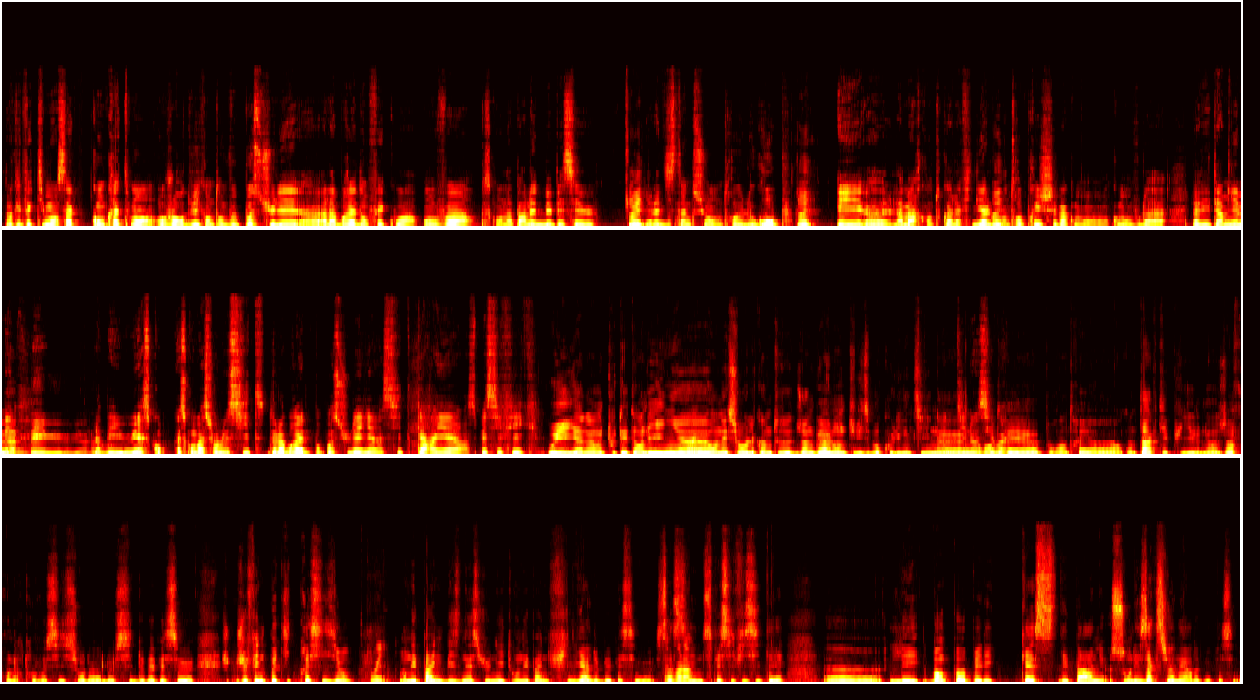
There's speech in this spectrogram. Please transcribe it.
Donc effectivement, ça concrètement, aujourd'hui, quand on veut postuler euh, à la BRED, on fait quoi? On va, parce qu'on a parlé de BPCE, Oui. il y a la distinction entre le groupe Oui. Et euh, la marque, en tout cas la filiale de Oui. l'entreprise, je ne sais pas comment, comment vous la, la déterminez, mais La BU. la BU, est-ce qu'on est va sur le site de la BRED pour postuler? Il y a un site carrière spécifique? Oui, il y tout est en ligne. euh, on est sur Welcome to the Jungle. On utilise beaucoup LinkedIn, euh, LinkedIn pour, aussi, rentrer, pour rentrer en contact. Et puis nos offres, on les retrouve aussi sur le, le site de BPCE. Je, je fais une petite précision. Oui. On n'est pas une business unit, on n'est pas une filiale de BPCE. Ça, voilà. c'est une spécificité. Euh, les banques pop et les caisses d'épargne sont les actionnaires de BPCE.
